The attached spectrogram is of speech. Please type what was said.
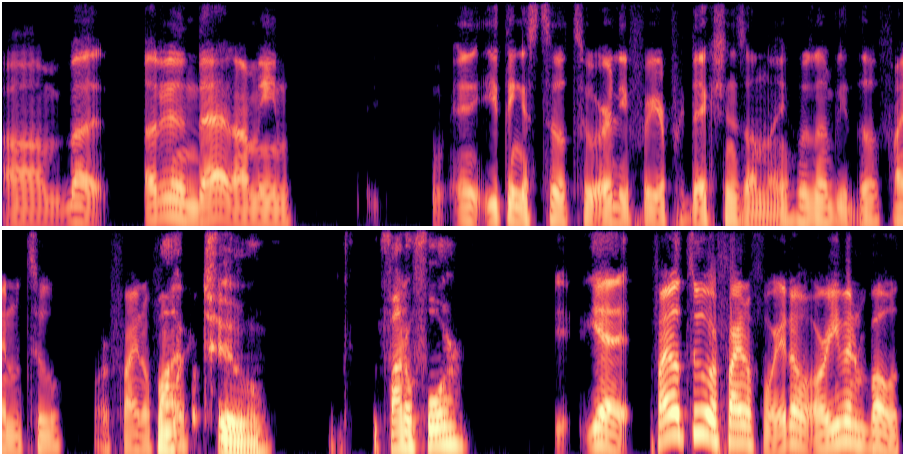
Um, but other than that, I mean, you think it's still too early for your predictions on like who's gonna be the final two or final four? Final two, final four. Yeah, final two or final four, you know, or even both.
